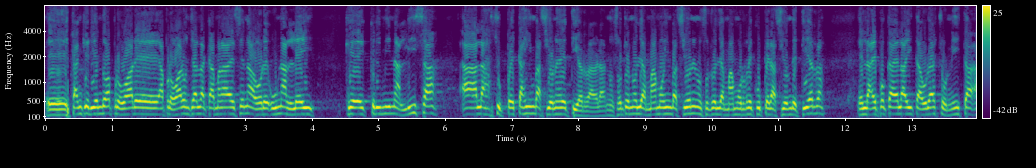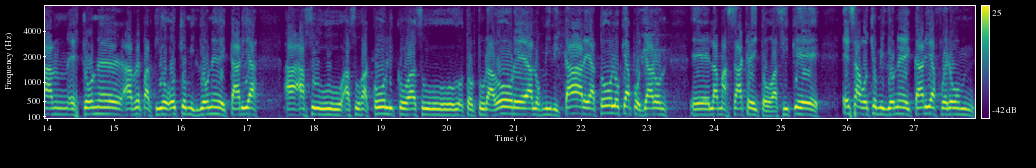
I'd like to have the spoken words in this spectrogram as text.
Eh, están queriendo aprobar, eh, aprobaron ya en la Cámara de Senadores una ley que criminaliza a las supuestas invasiones de tierra, ¿verdad? Nosotros no llamamos invasiones, nosotros llamamos recuperación de tierra. En la época de la dictadura estronista, Stroner ha repartido 8 millones de hectáreas a, su, a sus acólicos, a sus torturadores, a los militares, a todos los que apoyaron eh, la masacre y todo. Así que esas 8 millones de hectáreas fueron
